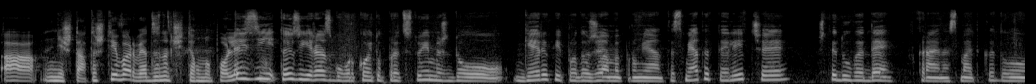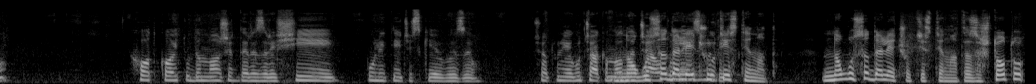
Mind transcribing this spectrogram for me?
а, нещата ще вървят значително по-лесно. Тези, този разговор, който предстои между Герев и Продължаваме промяната, смятате ли, че ще доведе в крайна сметка до ход, който да може да разреши политическия възел? Защото ние го чакаме от Много са далеч от истината. Много са далеч от истината, защото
